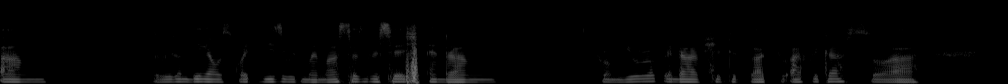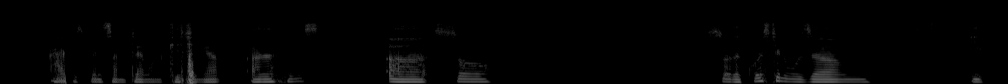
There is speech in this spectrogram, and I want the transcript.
Um, the reason being I was quite busy with my master's research and um, from Europe and I've shifted back to Africa. So uh, I had to spend some time on catching up other things. Uh, so so the question was um, if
